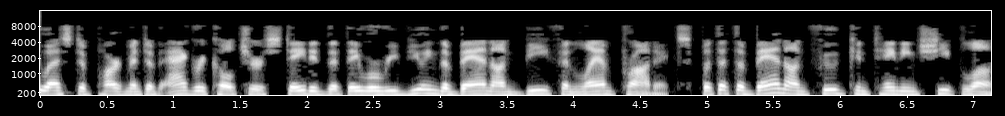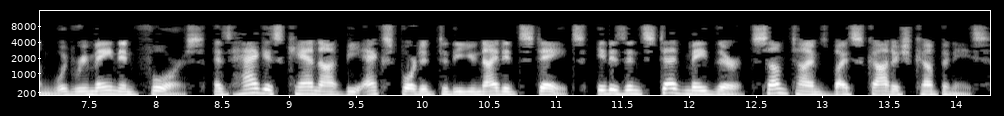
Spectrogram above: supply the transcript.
U.S. Department of Agriculture stated that they were reviewing the ban on beef and lamb products, but that the ban on food containing sheep lung would remain in force, as haggis cannot be exported to the United States, it is instead made there, sometimes by Scottish companies.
